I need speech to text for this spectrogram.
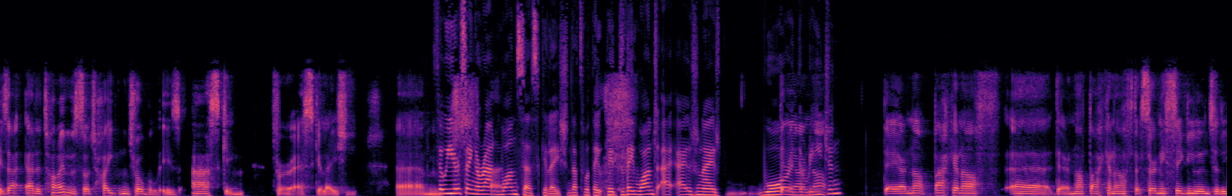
is that at a time of such heightened trouble is asking for escalation. Um, so you're saying Iran uh, wants escalation? That's what they, they do. They want out and out war in the region. Not, they are not backing off. Uh, they're not backing off. They're certainly signaling to the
